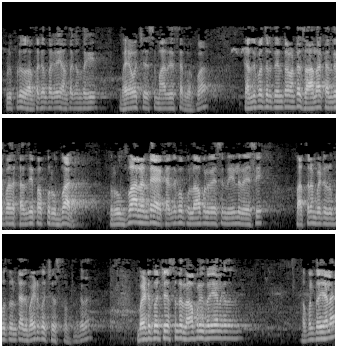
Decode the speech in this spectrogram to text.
ఇప్పుడు ఇప్పుడు అంతకంతకి అంతకంతకి భయం వచ్చేసి మారేశారు తప్ప కందిపత్తులు తింటాం అంటే చాలా కందిప కందిపప్పు రుబ్బాలి. రుబ్బాలంటే కందిపప్పు లోపల వేసి నీళ్ళు వేసి పత్రం పెట్టి రుబ్బుతుంటే అది బయటకు వచ్చేస్తుంటుంది కదా. బయటకు వచ్చేస్తుంటే లోపలికి తొయ్యాలి కదండి లోపలికి తొయ్యాలా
